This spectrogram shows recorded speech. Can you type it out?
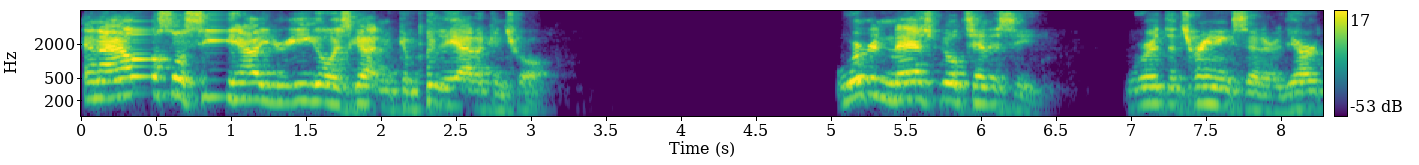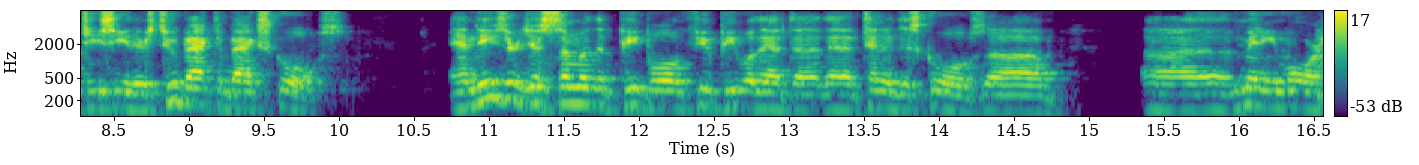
and I also see how your ego has gotten completely out of control. We're in Nashville, Tennessee. We're at the training center, the RTC. There's two back-to-back schools, and these are just some of the people, a few people that uh, that attended the schools. Uh, uh, many more,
